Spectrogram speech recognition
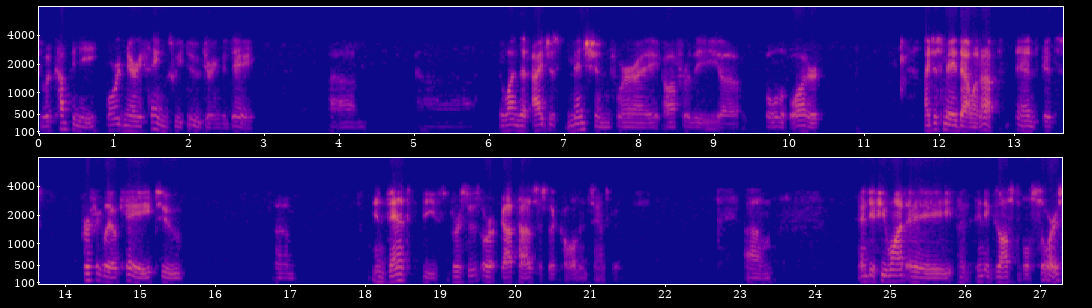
to accompany ordinary things we do during the day. Um, uh, the one that I just mentioned, where I offer the uh, bowl of water, I just made that one up, and it's perfectly okay to um, invent these verses, or gathas as they're called in Sanskrit. Um, and if you want a, an inexhaustible source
